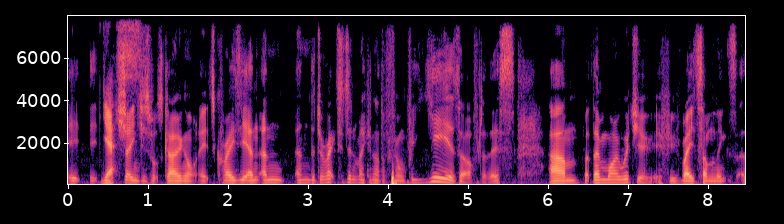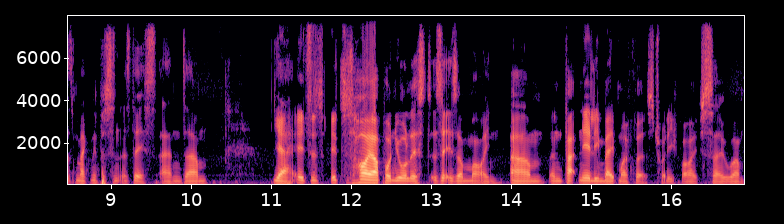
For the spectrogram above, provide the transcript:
it, it, Yes. changes what's going on. It's crazy, and, and and the director didn't make another film for years after this. Um, but then why would you if you've made something as magnificent as this? And um, yeah, it's as it's as high up on your list as it is on mine. Um, in fact, nearly made my first twenty-five. So um,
